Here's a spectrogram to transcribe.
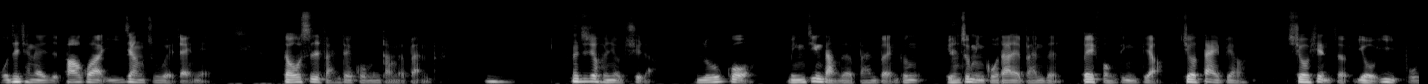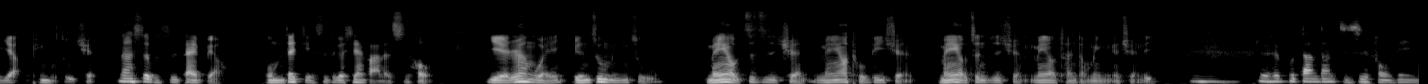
我再强调一次，包括一将主委在内，都是反对国民党的版本。嗯，那这就很有趣了。如果民进党的版本跟原住民国大的版本被否定掉，就代表修宪者有意不要平埔族权，那是不是代表我们在解释这个宪法的时候，也认为原住民族？没有自治权，没有土地权，没有政治权，没有传统命名的权利。嗯，就是不单单只是否定，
